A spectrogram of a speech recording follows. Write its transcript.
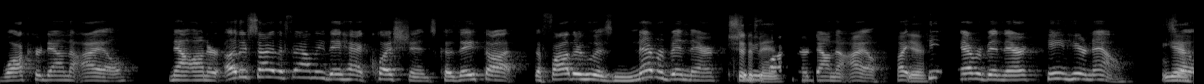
walk her down the aisle now on her other side of the family they had questions because they thought the father who has never been there should, should be been. walking her down the aisle like yeah. he never been there he ain't here now yeah so,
